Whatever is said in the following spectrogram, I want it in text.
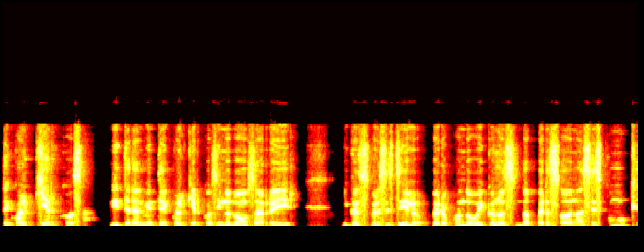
de cualquier cosa, literalmente de cualquier cosa y nos vamos a reír y cosas por ese estilo. Pero cuando voy conociendo a personas es como, ok,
